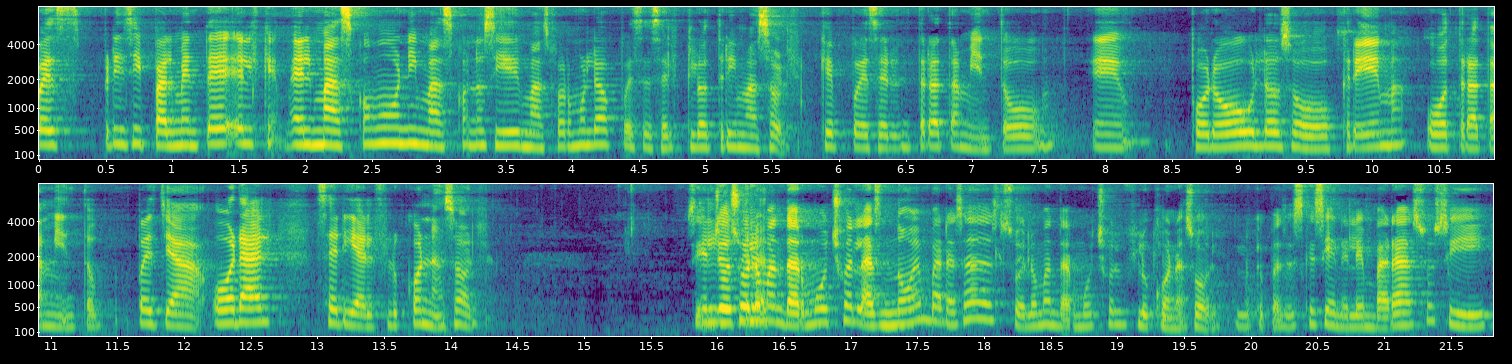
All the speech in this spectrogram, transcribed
Pues principalmente el, que, el más común y más conocido y más formulado pues es el clotrimazol, que puede ser un tratamiento eh, por óvulos o crema o tratamiento pues ya oral sería el fluconazol yo suelo mandar mucho a las no embarazadas, suelo mandar mucho el fluconazol. Lo que pasa es que si en el embarazo sí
